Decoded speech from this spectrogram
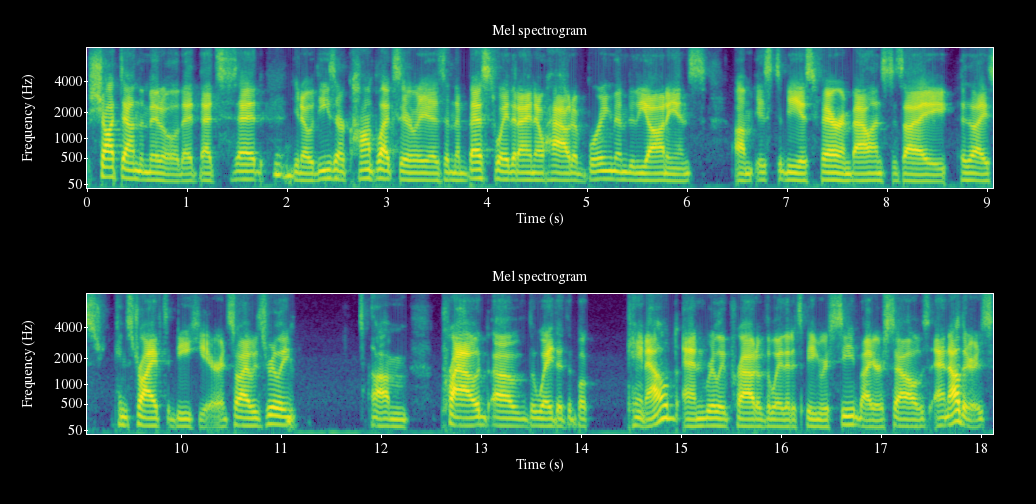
shot down the middle. That that said, mm-hmm. you know, these are complex areas, and the best way that I know how to bring them to the audience um, is to be as fair and balanced as I as I can strive to be here. And so I was really um, proud of the way that the book came out and really proud of the way that it's being received by yourselves and others,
